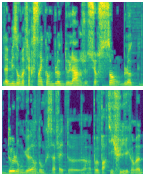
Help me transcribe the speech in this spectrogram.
la maison va faire 50 blocs de large sur 100 blocs de longueur, donc ça fait euh, un peu particulier quand même.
